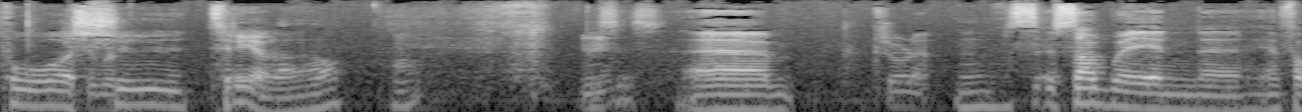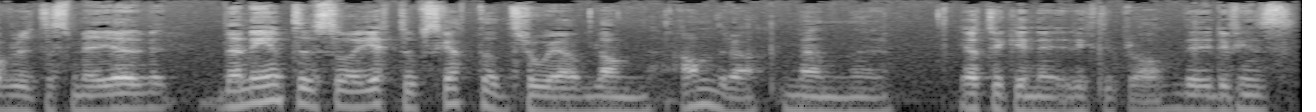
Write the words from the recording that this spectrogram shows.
på 23 va? Ja. Mm. Precis. Ehm, Tror det. Mm, Subway är en, eh, en favorit hos mig. Den är inte så jätteuppskattad tror jag bland andra. Men eh, jag tycker den är riktigt bra. Det, det finns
